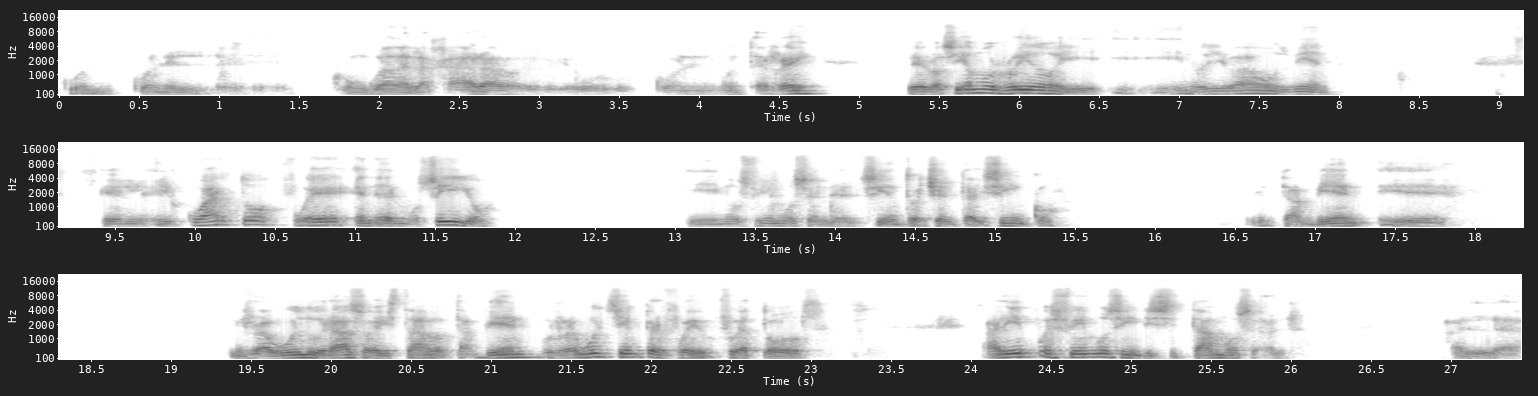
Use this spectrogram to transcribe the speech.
con, el, con Guadalajara o, con Monterrey, pero hacíamos ruido y, nos llevábamos bien. El, cuarto fue en Hermosillo y nos fuimos en el 185. también eh, Raúl Durazo ahí estaba también. Pues Raúl siempre fue, fue a todos. Ahí pues fuimos y visitamos al, al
